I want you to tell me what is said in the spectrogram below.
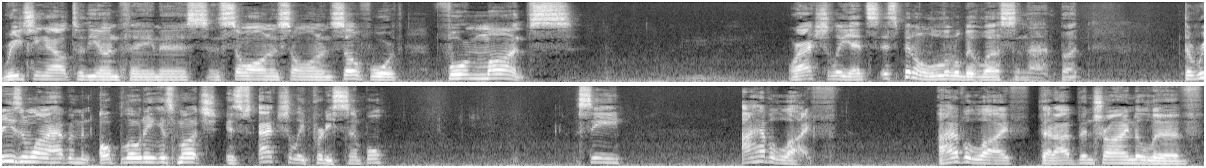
Reaching Out to the Unfamous, and so on and so on and so forth, for months. Or actually, it's it's been a little bit less than that, but the reason why I haven't been uploading as much is actually pretty simple. See, I have a life. I have a life that I've been trying to live.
